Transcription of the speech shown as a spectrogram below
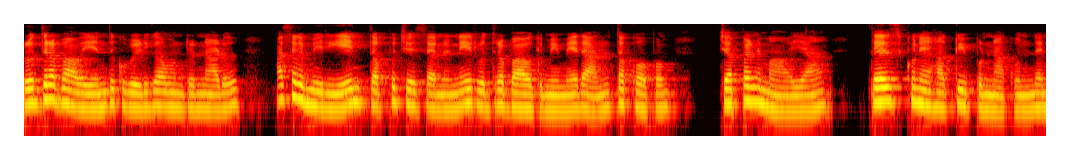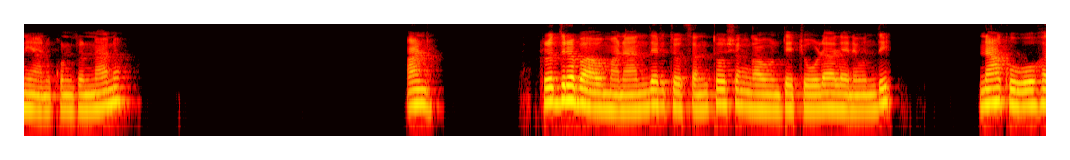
రుద్రబావ ఎందుకు విడిగా ఉంటున్నాడు? అసలు మీరు ఏం తప్పు చేశారని రుద్రబావకి మీ మీద అంత కోపం. చెప్పండి మావయ్య. తెలుసుకునే హక్కు ఇప్పుడు నాకు ఉందని అనుకుంటున్నాను. అండ్ రుద్రబావ మన అందరితో సంతోషంగా ఉంటే చూడాలని ఉంది. నాకు ఊహ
